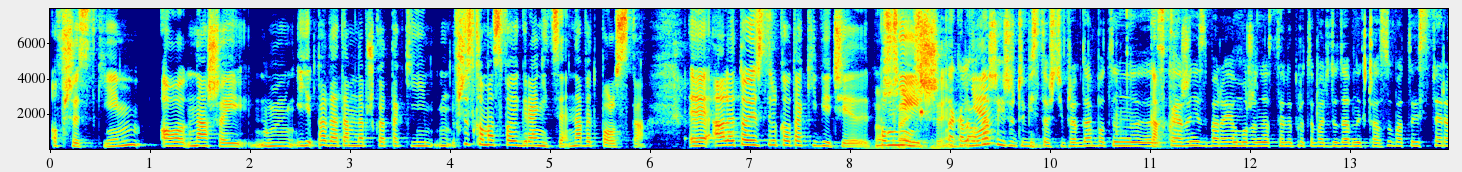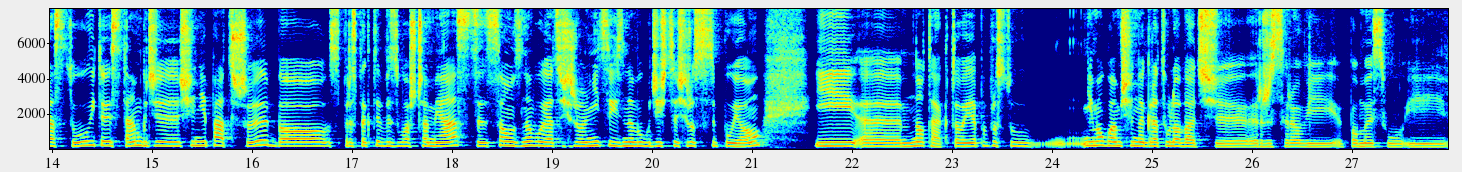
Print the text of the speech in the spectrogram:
o wszystkim, o naszej, mm, pada tam na przykład taki, wszystko ma swoje granice, nawet Polska, e, ale to jest tylko taki, wiecie, pomniejszy. Tak, ale nie? o naszej rzeczywistości, prawda, bo ten e, tak. skojarzenie z Bareją może nas teleportować do dawnych czasów, a to jest teraz tu i to jest tam, gdzie się nie patrzy, bo z perspektywy zwłaszcza miast są znowu jacyś rolnicy i znowu gdzieś coś rozsypują i no tak, to ja po prostu nie mogłam się nagratulować e, reżyserowi pomysłu i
